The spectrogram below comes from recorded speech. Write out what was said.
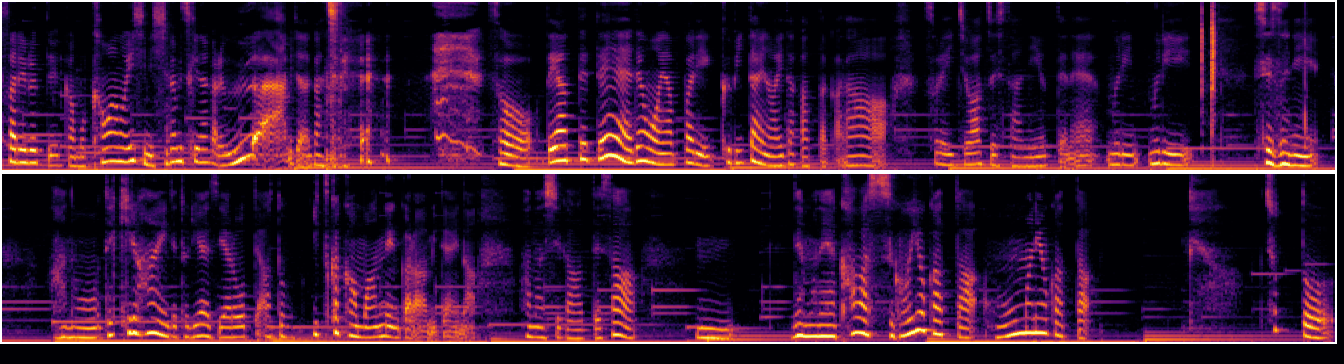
されるっていうかもう川の石にしがみつきながらうわーみたいな感じで。そう。でやっててでもやっぱり首痛いのは痛かったからそれ一応淳さんに言ってね無理無理せずにあのできる範囲でとりあえずやろうってあと5日間もあんねんからみたいな話があってさうん。でもね川すごい良かった。ほんまに良かった。ちょっと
